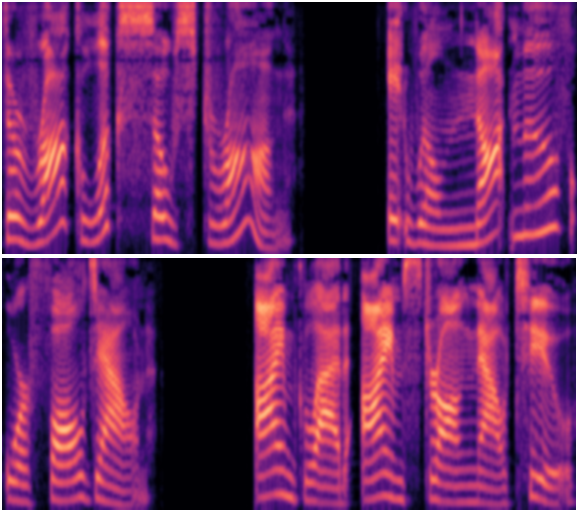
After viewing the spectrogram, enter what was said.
The rock looks so strong. It will not move or fall down. I'm glad I'm strong now, too.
